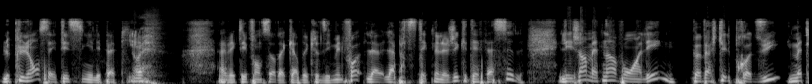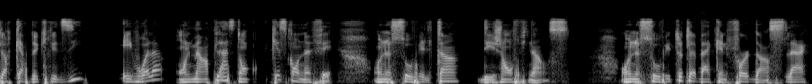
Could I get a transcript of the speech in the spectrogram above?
Le plus long, ça a été de signer les papiers avec les fournisseurs de cartes de crédit. Mais une fois, la, partie technologique était facile. Les gens maintenant vont en ligne, peuvent acheter le produit, ils mettent leur carte de crédit et voilà, on le met en place. Donc, qu'est-ce qu'on a fait? On a sauvé le temps des gens en finance. On a sauvé tout le back and forth dans Slack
